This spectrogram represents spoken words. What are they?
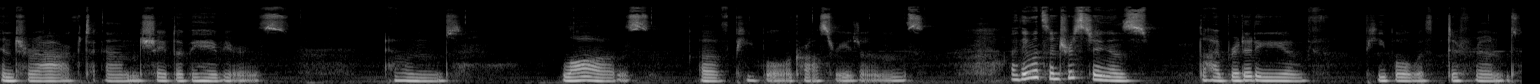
interact and shape the behaviors and laws of people across regions. I think what's interesting is the hybridity of people with different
